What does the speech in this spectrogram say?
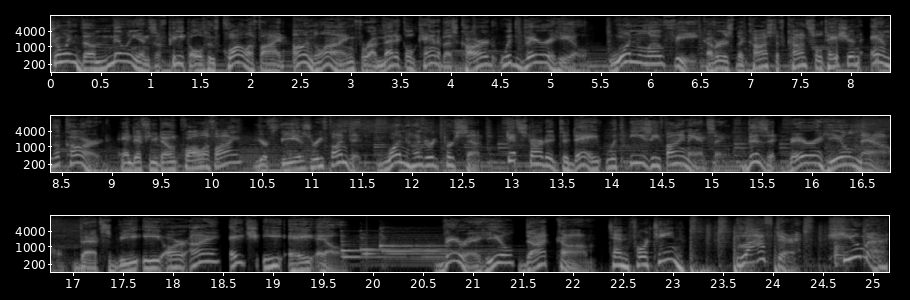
Join the millions of people who've qualified online for a medical cannabis card with Veriheal. One low fee covers the cost of consultation and the card. And if you don't qualify, your fee is refunded 100%. Get started today with easy financing. Visit Veriheal now. That's V E R I H E A L. Veriheal.com. 1014. Laughter, humor.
